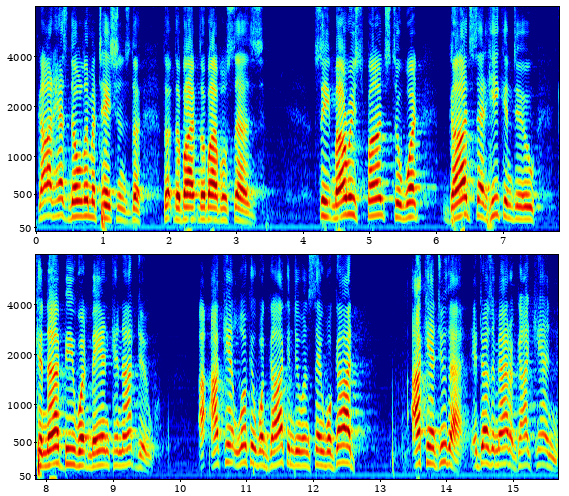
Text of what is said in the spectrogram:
God has no limitations, the, the, the, Bible, the Bible says. See, my response to what God said He can do cannot be what man cannot do. I, I can't look at what God can do and say, well, God, I can't do that. It doesn't matter. God can.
